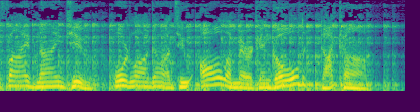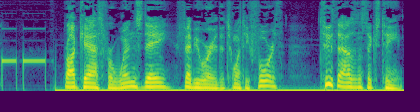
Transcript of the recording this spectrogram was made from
0592 or log on to allamericangold.com. Broadcast for Wednesday, February the 24th, 2016.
